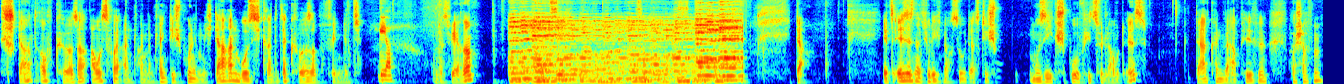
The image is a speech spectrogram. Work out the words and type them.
Start auf Cursor Auswahl anfangen. Dann fängt die Spur nämlich da an, wo sich gerade der Cursor befindet. Georg. Und das wäre. Da. Jetzt ist es natürlich noch so, dass die Sp- Musikspur viel zu laut ist. Da können wir Abhilfe verschaffen,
